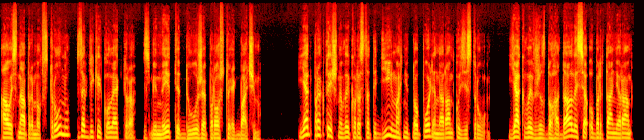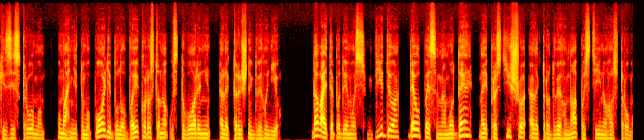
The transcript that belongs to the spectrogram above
А ось напрямок струму завдяки колектора змінити дуже просто, як бачимо. Як практично використати дію магнітного поля на рамку зі струмом? Як ви вже здогадалися, обертання рамки зі струмом у магнітному полі було використано у створенні електричних двигунів. Давайте подивимось відео, де описана модель найпростішого електродвигуна постійного струму.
